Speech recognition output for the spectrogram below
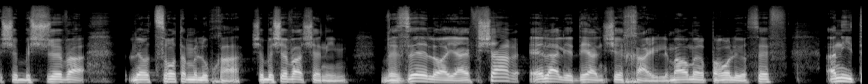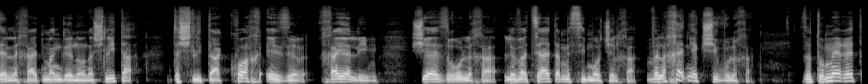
שבשבע לאוצרות המלוכה, שבשבע השנים, וזה לא היה אפשר, אלא על ידי אנשי חיל. למה אומר פרעה ליוסף? אני אתן לך את מנגנון השליטה. את השליטה, כוח עזר, חיילים, שיעזרו לך לבצע את המשימות שלך, ולכן יקשיבו לך. זאת אומרת,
